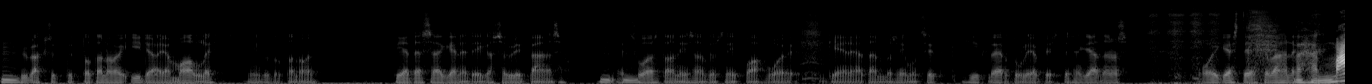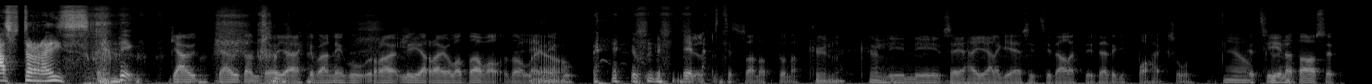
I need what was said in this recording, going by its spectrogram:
Mm. hyväksytty tota noin, idea ja malli niin kuin, tota noin, tieteessä ja genetiikassa ylipäänsä. Mm. että suositaan niin sanotusti niitä vahvoja geenejä tämmöisiä, mutta sitten Hitler tuli ja pisti sen käytännössä oikeasti ehkä vähän Vähän master käy, käytäntöön ja ehkä vähän niin kuin ra, liian rajulla tavalla, tolleen niin Joo. kuin hellästi sanottuna. kyllä, kyllä. Niin, niin senhän jälkeen sit sitä alettiin tietenkin paheksua. Joo, Et siinä taas, että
